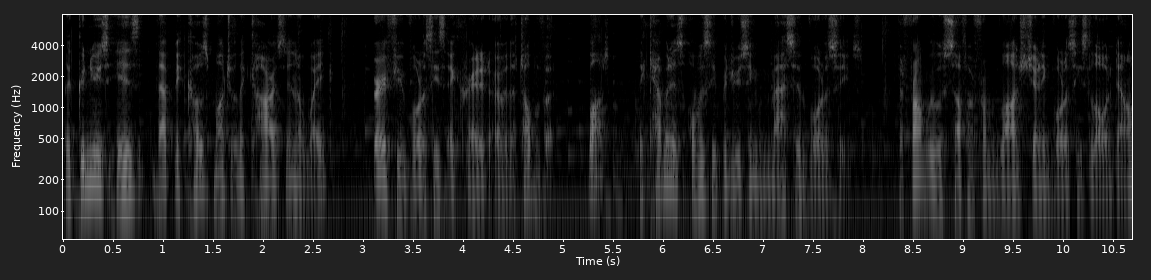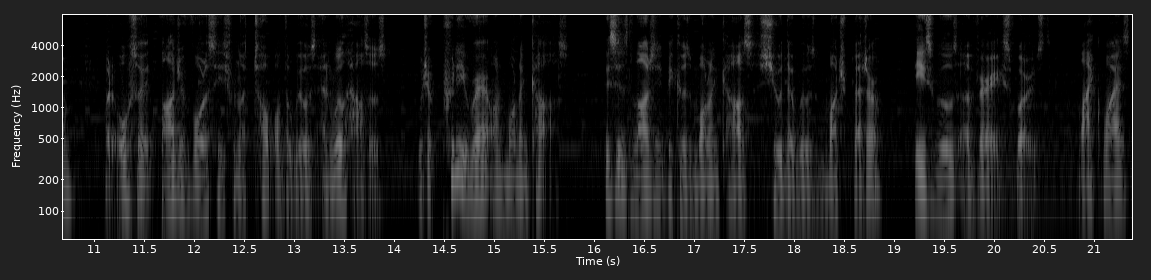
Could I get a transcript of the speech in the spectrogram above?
the good news is that because much of the car is in a wake, very few vortices are created over the top of it. But the cabin is obviously producing massive vortices. The front wheels suffer from large jetting vortices lower down, but also larger vortices from the top of the wheels and wheelhouses, which are pretty rare on modern cars. This is largely because modern cars shield their wheels much better. These wheels are very exposed. Likewise,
